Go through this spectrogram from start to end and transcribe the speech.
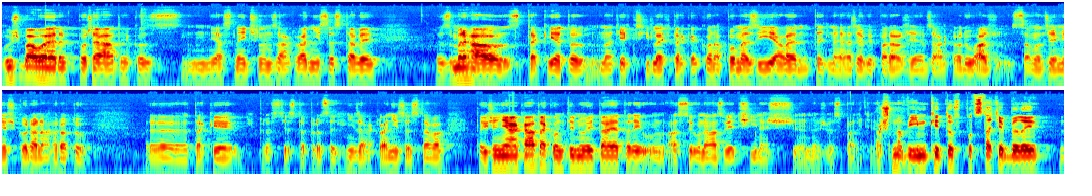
Hušbauer pořád jako jasný člen základní sestavy zmrhal, tak je to na těch křídlech tak jako na pomezí, ale teď na jaře vypadal, že je v základu a samozřejmě škoda na hrotu. Eh, taky prostě stoprocentní základní sestava. Takže nějaká ta kontinuita je tady u, asi u nás větší než, než ve Spartě. Až na výjimky to v podstatě byly eh,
